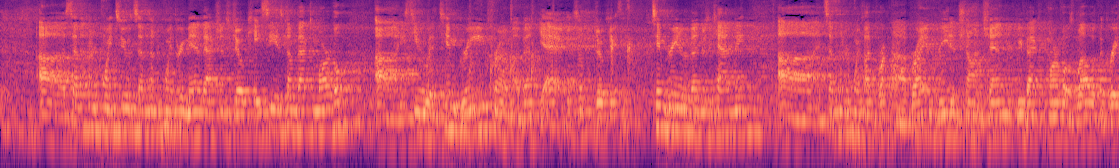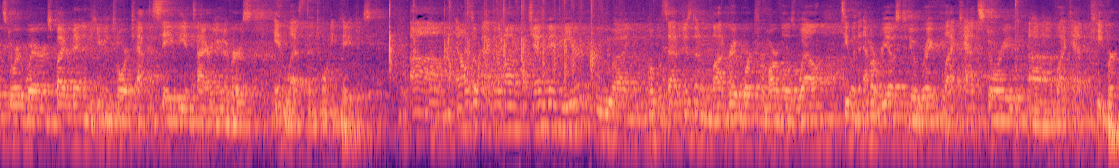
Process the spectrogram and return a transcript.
Uh, 700.2 and 700.3 Man of Action's Joe Casey has come back to Marvel. Uh, he's teaming with Tim Green from Event. Yeah, up for Joe Casey. Tim Green of Avengers Academy. Uh, and 700.5 Bri- uh, Brian Reed and Sean Chen will be back at Marvel as well with a great story where Spider-Man and the Human Torch have to save the entire universe in less than 20 pages. Um, and also back to the mom, Jen Van Meter, who uh, you know, Hopeless Savages, done a lot of great work for Marvel as well. Team with Emma Rios to do a great Black Cat story, uh, Black Cat Caper.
